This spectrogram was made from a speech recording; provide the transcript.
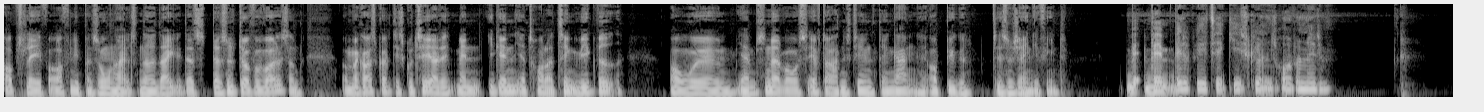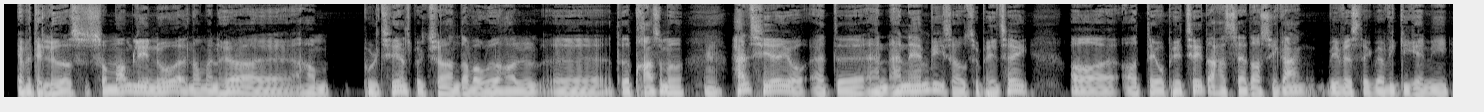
opslag for offentlige personer og alt sådan noget, der, ikke, der, der synes, det var for voldsomt. Og man kan også godt diskutere det, men igen, jeg tror, der er ting, vi ikke ved. Og øh, jamen, sådan er vores efterretningstjeneste engang opbygget. Det synes jeg egentlig er fint. Hvem vil PT give skylden, tror du, Nettie? Jamen, det lyder som om lige nu, at når man hører øh, ham, politiinspektøren, der var ude at holde øh, det der pressemøde, mm. han siger jo, at øh, han, han henviser jo til PT, og, og det er jo PT, der har sat os i gang. Vi vidste ikke, hvad vi gik ind i.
